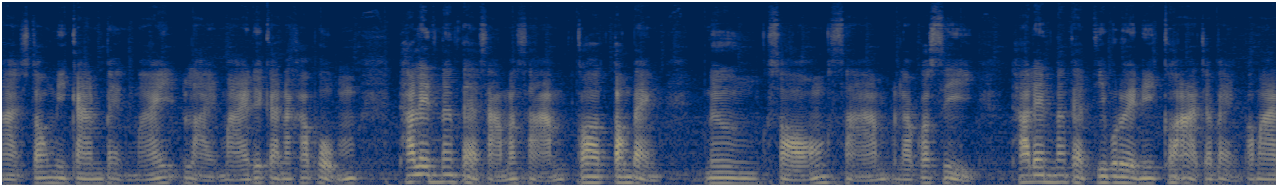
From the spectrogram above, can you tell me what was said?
อาจจะต้องมีการแบ่งไม้หลายไม้ด้วยกันนะครับผม ถ้าเล่นตั้งแต่3มา3ก็ต้องแบ่ง 1 2 3 แล้วก็ 4 ถ้าเล่นตั้งแต่ที่บริเวณนี้ก็อาจจะแบ่งประมาณ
